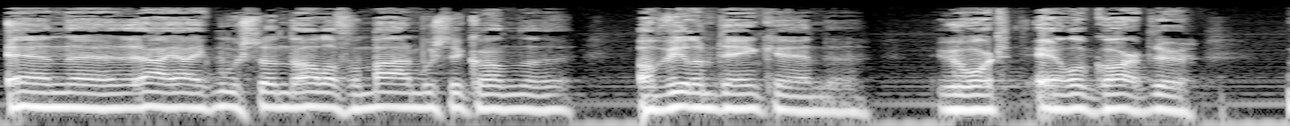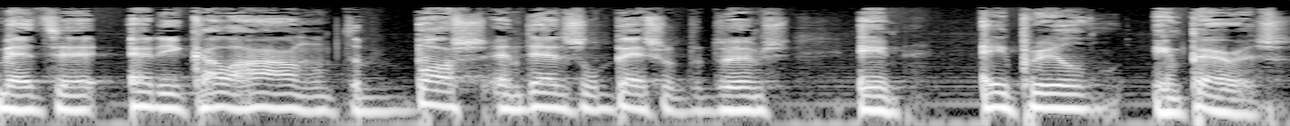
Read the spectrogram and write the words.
En uh, nou ja, ik moest dan de halve maand moest ik aan, uh, aan Willem denken. En uh, u hoort Errol Gardner met Eddie Callahan op de bas... en Denzel Bass op de drums in April in Paris.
